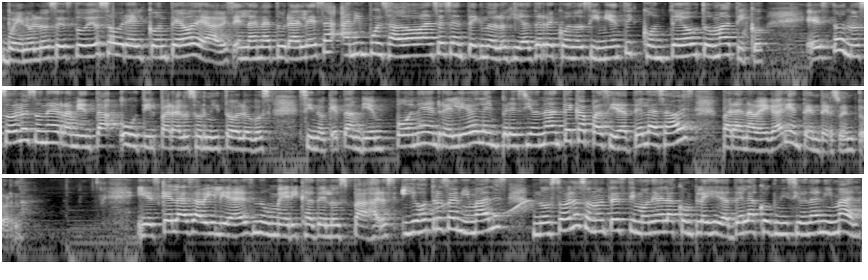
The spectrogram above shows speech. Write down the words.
Bueno, los estudios sobre el conteo de aves en la naturaleza han impulsado avances en tecnologías de reconocimiento y conteo automático. Esto no solo es una herramienta útil para los ornitólogos, sino que también pone en relieve la impresionante capacidad de las aves para navegar y entender su entorno. Y es que las habilidades numéricas de los pájaros y otros animales no solo son un testimonio de la complejidad de la cognición animal,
